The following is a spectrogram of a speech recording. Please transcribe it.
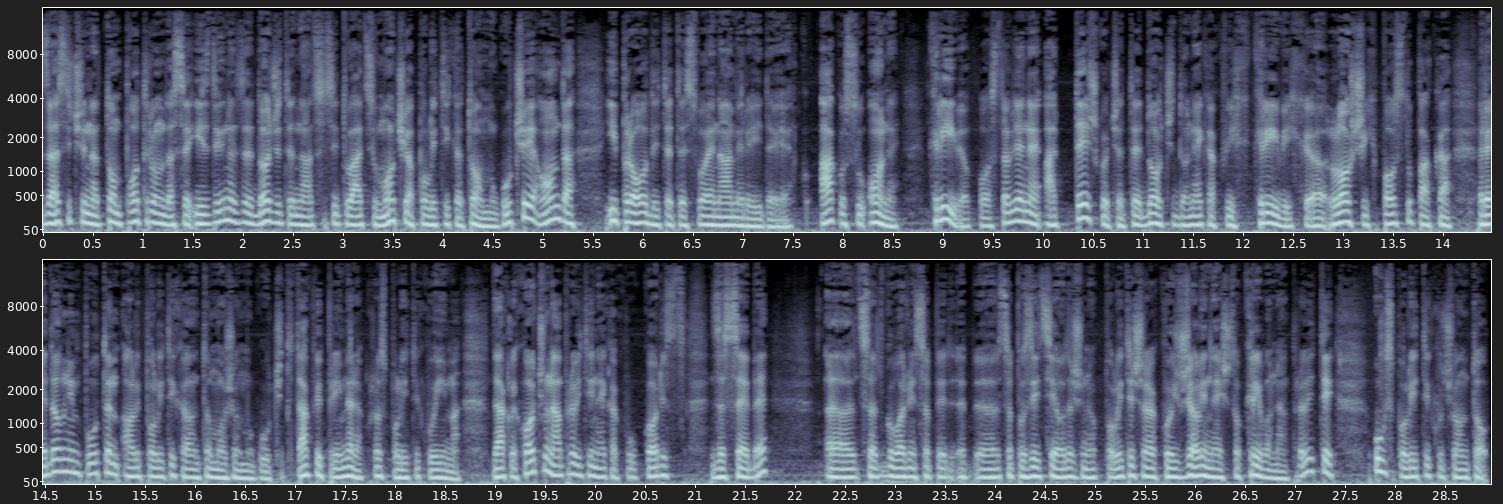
zasiće na tom potrebom da se izdignete, dođete na situaciju moći, a politika to omogućuje, onda i provodite te svoje namjere i ideje. Ako su one krive postavljene, a teško ćete doći do nekakvih krivih, e, loših postupaka redovnim putem, ali politika vam to može omogućiti. Takvih primjera kroz politiku ima. Dakle, hoću napraviti nekakvu korist za sebe, sad govorim sa, uh, sa pozicije određenog političara koji želi nešto krivo napraviti, uz politiku će on to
